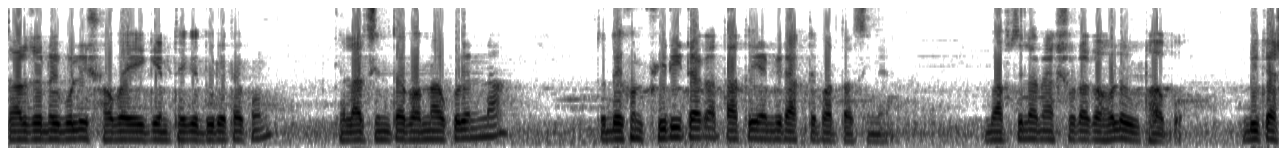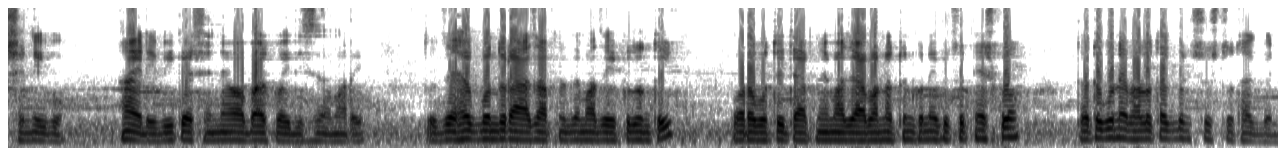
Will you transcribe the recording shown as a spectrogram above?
তার জন্যই বলি সবাই এই গেম থেকে দূরে থাকুন, খেলার চিন্তা ভাবনাও করেন না। তো দেখুন ফ্রি টাকা তাতেই আমি রাখতে পারতাছি না। ভাবছিলাম একশো টাকা হলে উঠাবো, বিকাশে নিব। হ্যাঁ রে, বিকাশে নেওয়া বার করে দিছে আমারে। তো যাই হোক বন্ধুরা, আজ আপনাদের মাঝে এই পর্যন্তই। পরবর্তীতে আপনার মাঝে আবার নতুন কোনো এপিসোড নিয়ে আসব। ততক্ষণে ভালো থাকবেন, সুস্থ থাকবেন।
